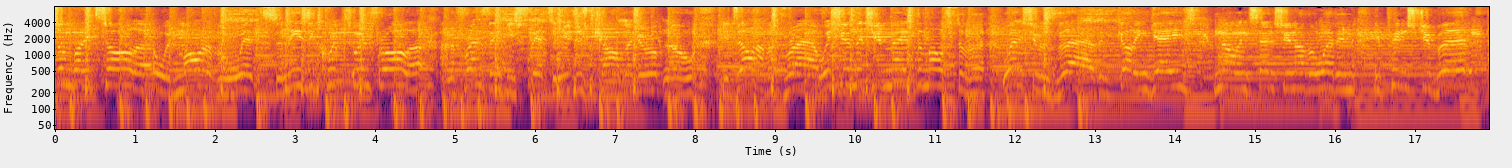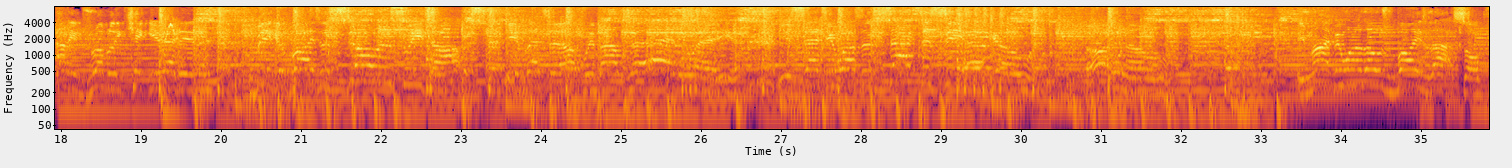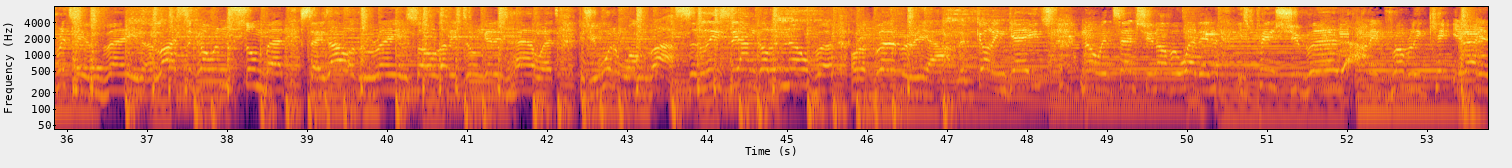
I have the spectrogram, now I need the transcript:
somebody taller with more of a wits, and he's equipped to enthrall her. And her friends think he's fit, and you just can't make her up. No, you don't have a prayer, wishing that you'd made the most of her when she was there. They've got engaged, no intention of a wedding. He pinched your bird, and he'd probably kick your head in. That's all pretty and vain and likes to go in the sunbed, stays out of the rain so that he don't get his hair wet. Cause you wouldn't want that. At least he ain't got a Nova or a Burberry hat. They've got engaged, no intention of a wedding. He's pinched your bird and he'd probably kick your head.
